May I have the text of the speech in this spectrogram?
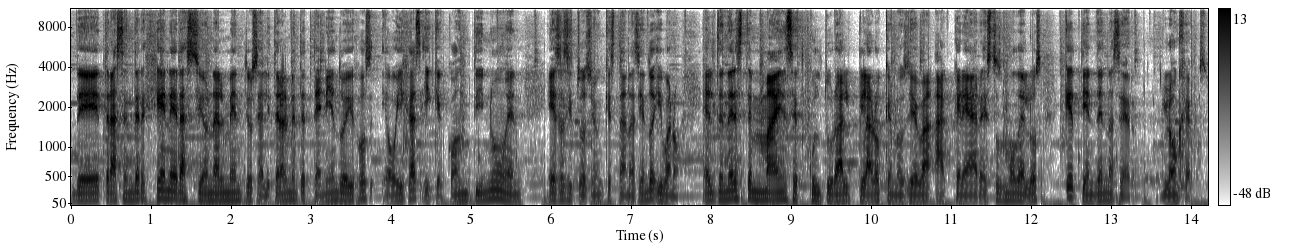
de trascender generacionalmente, o sea, literalmente teniendo hijos o hijas y que continúen esa situación que están haciendo. Y bueno, el tener este mindset cultural, claro que nos lleva a crear estos modelos que tienden a ser longevos.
